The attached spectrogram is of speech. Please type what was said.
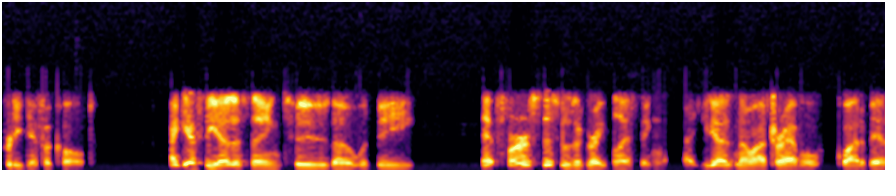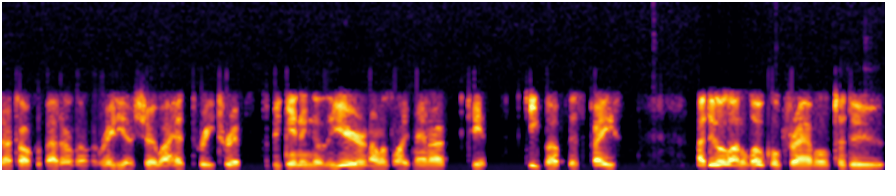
pretty difficult. I guess the other thing too, though, would be at first this was a great blessing. Uh, you guys know I travel quite a bit. I talk about it on the radio show. I had three trips at the beginning of the year, and I was like, man, I can't keep up this pace. I do a lot of local travel to do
